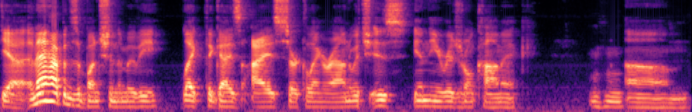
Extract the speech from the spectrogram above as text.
Yeah, and that happens a bunch in the movie, like the guy's eyes circling around, which is in the original comic. hmm Um,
